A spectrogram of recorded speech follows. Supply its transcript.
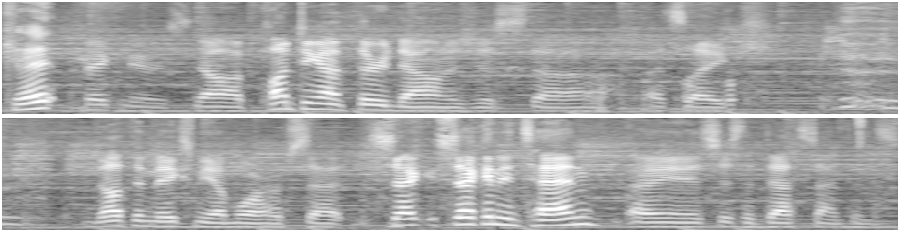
Okay. Fake news. No, punting on third down is just uh, that's like nothing makes me more upset. Sec- second and ten. I mean, it's just a death sentence.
